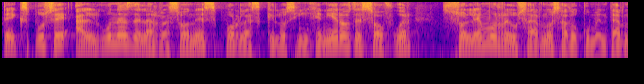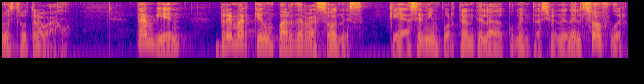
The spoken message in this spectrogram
te expuse algunas de las razones por las que los ingenieros de software solemos rehusarnos a documentar nuestro trabajo. También remarqué un par de razones que hacen importante la documentación en el software.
